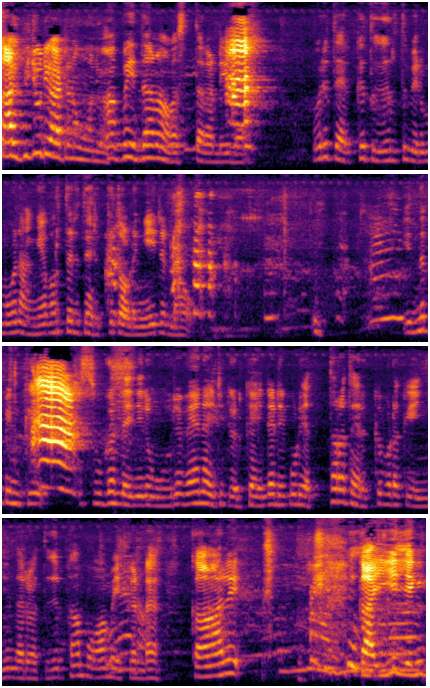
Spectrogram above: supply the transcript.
കളിപ്പിച്ചൂടി കാട്ടണം അപ്പൊ ഇതാണ് അവസ്ഥ കണ്ടില്ല? ഒരു തിരക്ക് തീർത്ത് വരുമ്പോൾ അങ്ങേപ്പുറത്ത് ഒരു തിരക്ക് തുടങ്ങിയിട്ടുണ്ടാവും. ഇന്ന് എനിക്ക് സുഖമില്ല. ഇനി ഊരവേനായിട്ട് കിടക്കുക. അതിന്റെ ഇടയിൽ കൂടി എത്ര തിരക്ക് ഇവിടെ കഴിഞ്ഞെന്ന് അറിയാം? തീർക്കാൻ പോകാൻ വയ്ക്കണ്ട. കാൽ കൈയില്ലെങ്കിൽ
